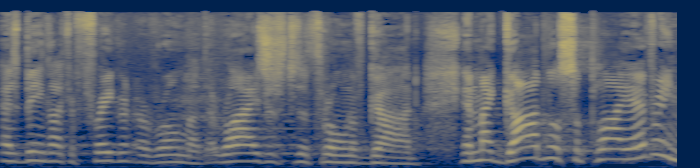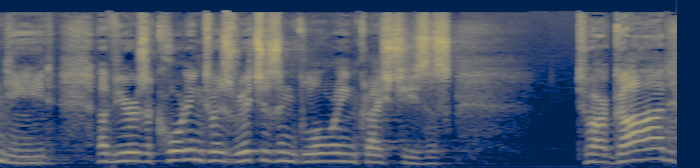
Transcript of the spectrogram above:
as being like a fragrant aroma that rises to the throne of God. And my God will supply every need of yours according to his riches and glory in Christ Jesus. To our God,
